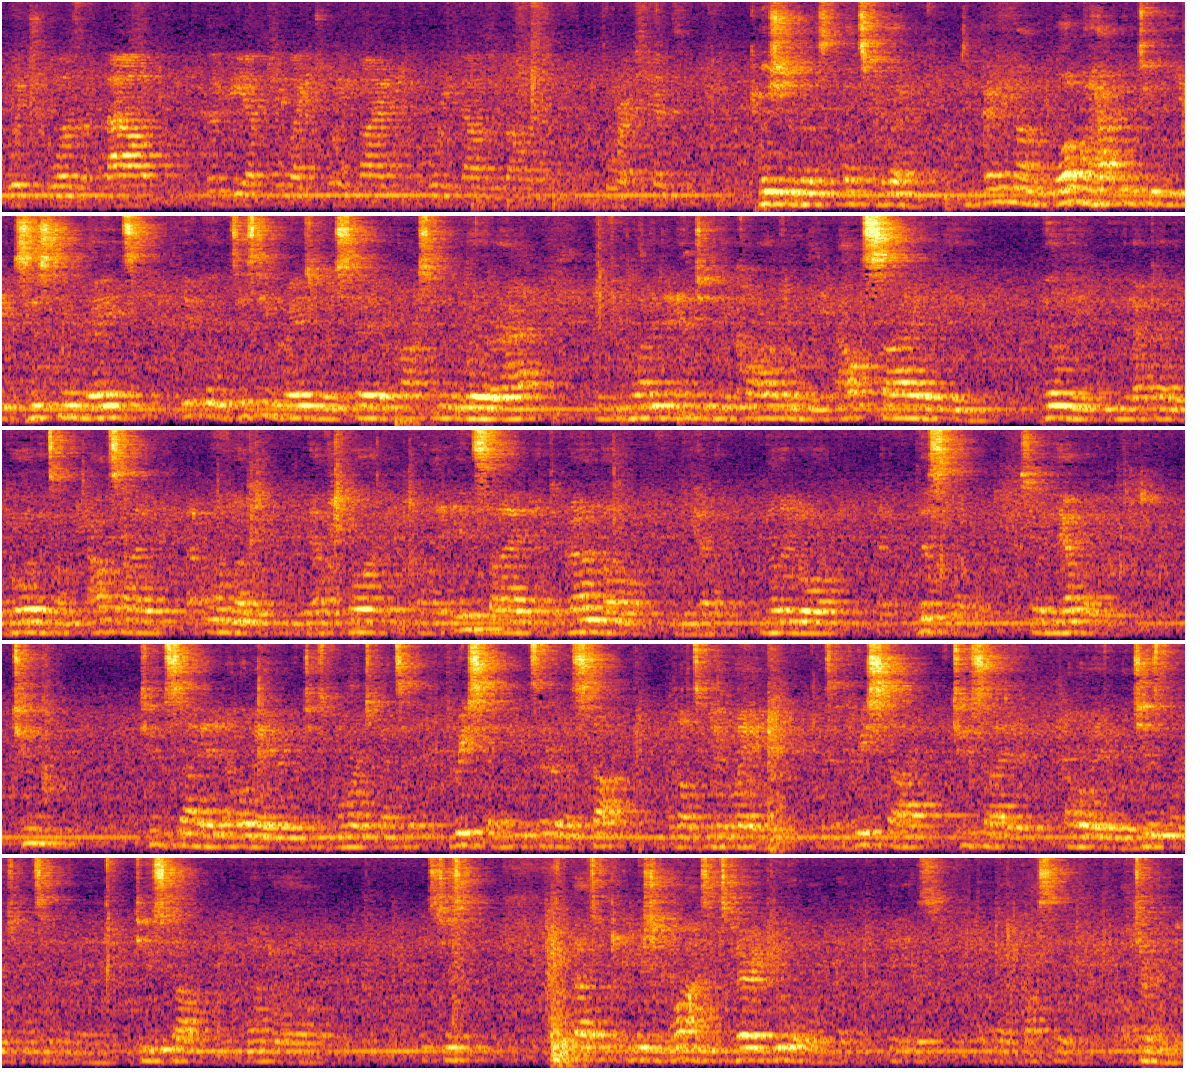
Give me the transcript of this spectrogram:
which was about, could be up to like twenty-five to forty thousand dollars more expensive. Commissioner, that's, that's correct. Depending on what would happen to the existing grades, if the existing grades were to stay approximately where they're at, if you wanted to enter the car from the outside of the building, you would have to have a door that's on the outside at one level. You would have a door on the inside at the ground level, and you have another door at this level. So you have a two, two-sided elevator, which is more expensive. Three, we consider it a stop, and it's midway. It's a three-stop, two-sided elevator, which is more expensive than a two-stop, one-door elevator. It's just, that's what the commission wants, it's very doable, but it is a more costly alternative.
